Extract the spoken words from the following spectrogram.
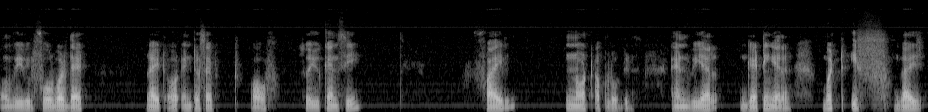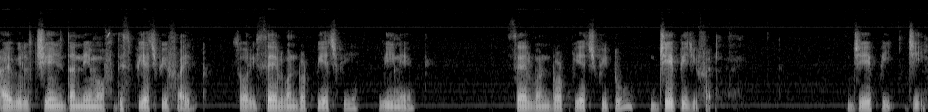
we will forward that right or intercept off so you can see file not uploaded and we are getting error. But if guys i will change the name of this php file. Sorry cell1.php rename cell1.php to jpg file. Jpg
